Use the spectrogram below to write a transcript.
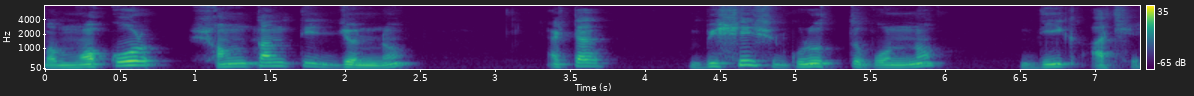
বা মকর সংক্রান্তির জন্য একটা বিশেষ গুরুত্বপূর্ণ দিক আছে।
